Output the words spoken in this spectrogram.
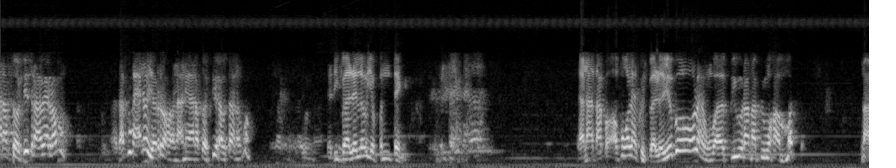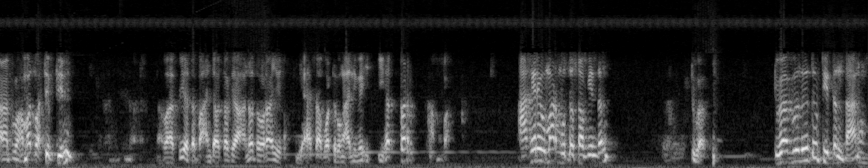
Arab Saudi teraweh rom. Tapi nggak no ya roh, nah neng Arab Saudi rasa nopo. Jadi balelo ya penting. Lah nak takut apa oleh Gus Balelo ya boleh wong Nabi Muhammad. Nak Nabi Muhammad wajib din Nak Wahabi ya tepaan cocok ya anut ora ya biasa padha wong alime istihad per gampang. Akhirnya Umar mutus pinten? Dua. Dua puluh itu ditentang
